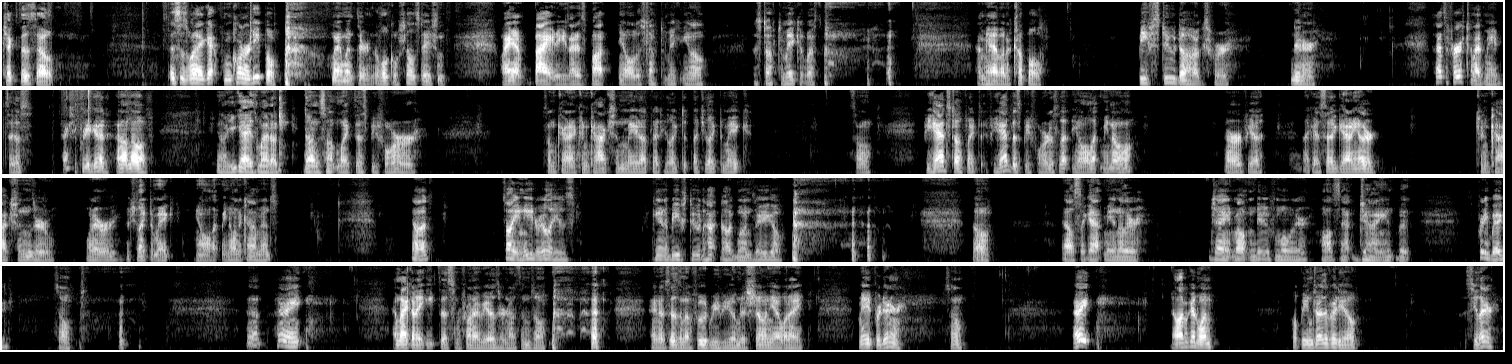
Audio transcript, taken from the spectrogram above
Check this out. This is what I got from Corner Depot when I went there, the local Shell station. I didn't buy these. I just bought, you know, the stuff to make, you know, the stuff to make it with. I'm having a couple beef stew dogs for dinner. That's the first time I've made this. It's actually pretty good. I don't know if, you know, you guys might have done something like this before or some kind of concoction made up that you like to that you like to make. So if you had stuff like if you had this before, just let you know, let me know. Or if you like I said, got any other concoctions or whatever that you like to make, you know, let me know in the comments. You know, that's, that's all you need really is a can of beef stew and hot dog buns. There you go. so, I also got me another giant Mountain Dew from over there. Well, it's not giant, but it's pretty big. So, yep, alright. I'm not going to eat this in front of you or nothing, so. and this isn't a food review, I'm just showing you what I made for dinner. So, alright. Y'all have a good one. Hope you enjoy the video. See you later.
